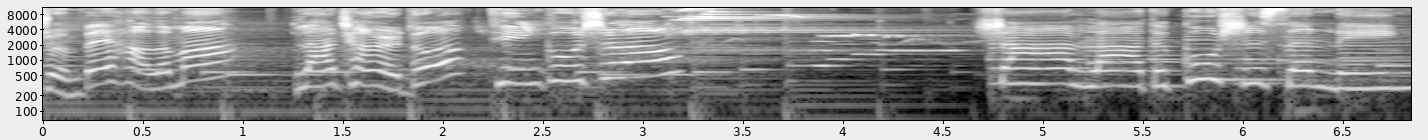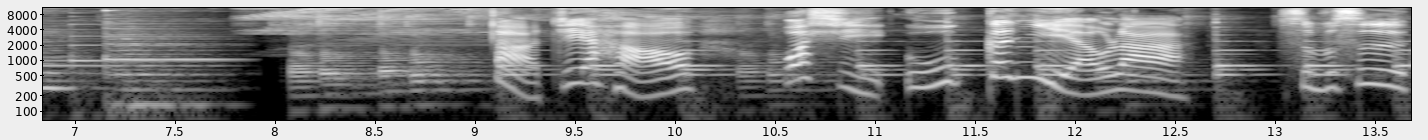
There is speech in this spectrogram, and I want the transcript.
准备好了吗？拉长耳朵听故事喽！莎拉的故事森林。大家好，我是吴根瑶啦。是不是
